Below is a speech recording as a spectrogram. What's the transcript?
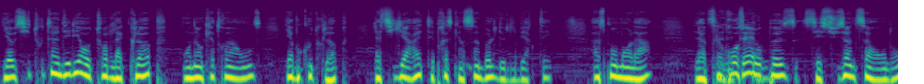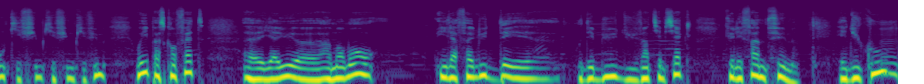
Il y a aussi tout un délire autour de la clope. On est en 91, il y a beaucoup de clopes. La cigarette est presque un symbole de liberté. À ce moment-là, la plus grosse clopeuse, c'est Suzanne Sarandon qui fume, qui fume, qui fume. Oui, parce qu'en fait, euh, il y a eu euh, un moment, il a fallu dès, euh, au début du XXe siècle que les femmes fument. Et du coup, Mm.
